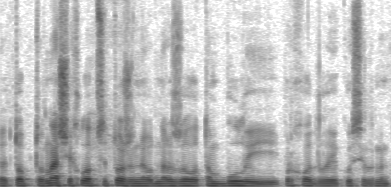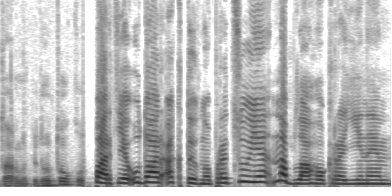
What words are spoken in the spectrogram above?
Е, Тобто наші хлопці теж неодноразово там були і проходили якусь елементарну підготовку. Партія «Удар» активно працює на благо країни.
